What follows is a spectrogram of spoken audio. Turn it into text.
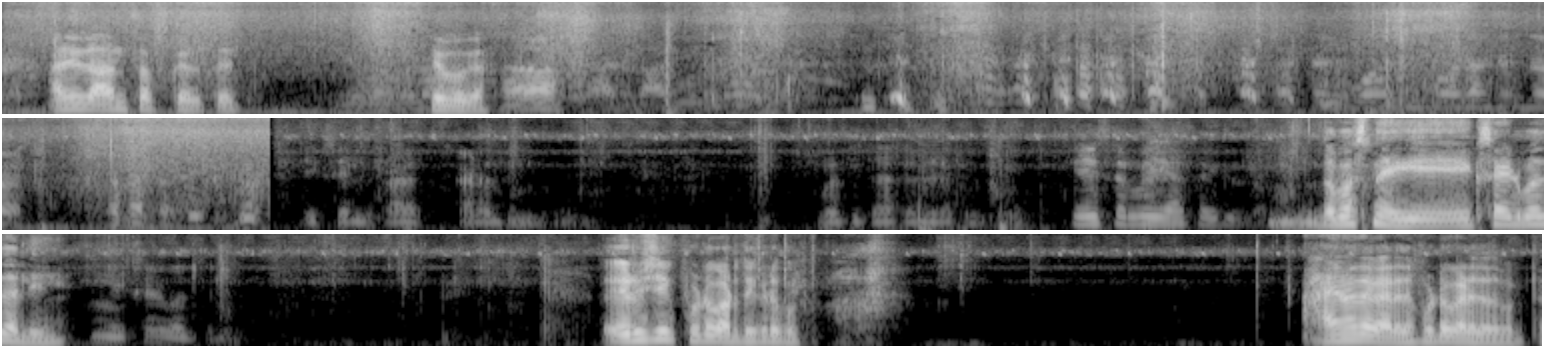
आणि रान साफ करतात. हे बघा साईड काढायला बाकी त्या साईडला करतो हे सर्व या बस नाही एक साईड बस झाली. एक साईड ऋषी एक फोटो काढतो इकडे बघ. हाय नव्हता करायचा फोटो काढायचा फक्त.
